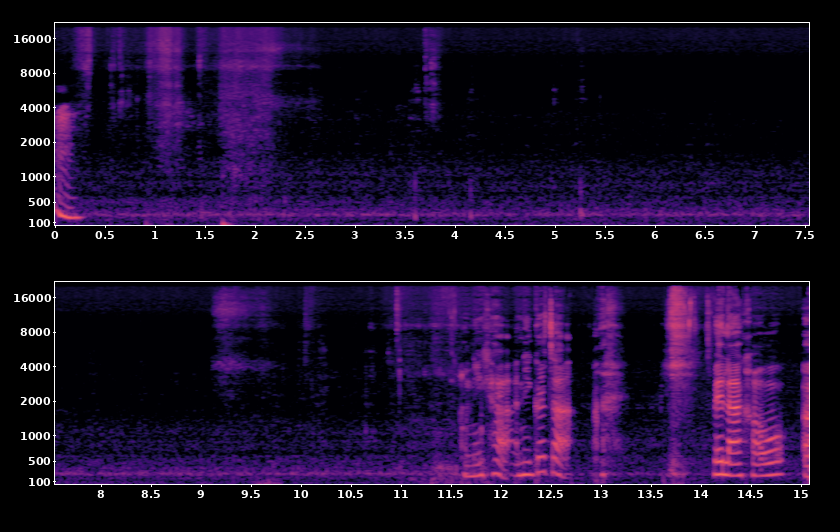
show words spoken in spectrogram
อืมอันนี้ค่ะ อันนี้ก็จะ เวลาเขาเอ่อ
